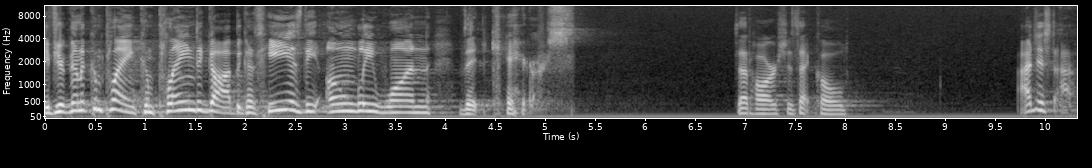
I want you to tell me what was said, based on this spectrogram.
If you're going to complain, complain to God because He is the only one that cares. Is that harsh? Is that cold? I just, I,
